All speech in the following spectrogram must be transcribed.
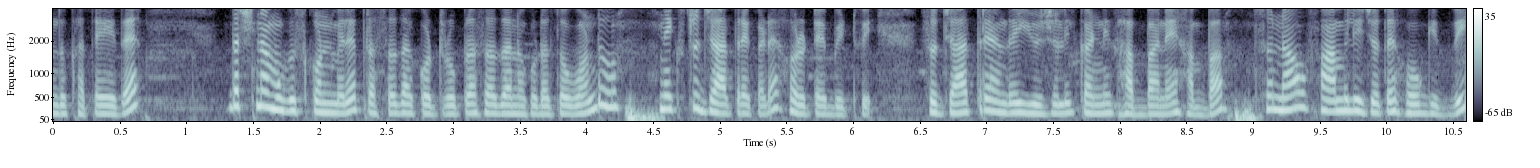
ಒಂದು ಕತೆ ಇದೆ. ದರ್ಶನ ಮುಗಿಸ್ಕೊಂಡ್ಮೇಲೆ ಪ್ರಸಾದ ಕೊಟ್ಟರು ಪ್ರಸಾದನ ಕೂಡ ತೊಗೊಂಡು ನೆಕ್ಸ್ಟ್ ಜಾತ್ರೆ ಕಡೆ ಹೊರಟೆ ಬಿಟ್ವಿ. ಸೊ ಜಾತ್ರೆ ಅಂದರೆ ಯೂಶ್ವಲಿ ಕಣ್ಣಿಗೆ ಹಬ್ಬನೇ ಹಬ್ಬ. ಸೊ ನಾವು ಫ್ಯಾಮಿಲಿ ಜೊತೆ ಹೋಗಿದ್ವಿ.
